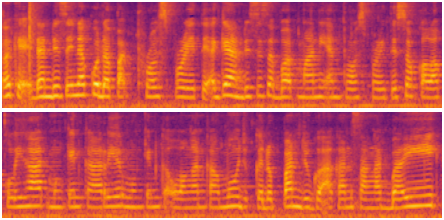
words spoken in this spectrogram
Oke, okay, dan di sini aku dapat prosperity. Again, this is about money and prosperity. So kalau aku lihat mungkin karir, mungkin keuangan kamu ke depan juga akan sangat baik.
